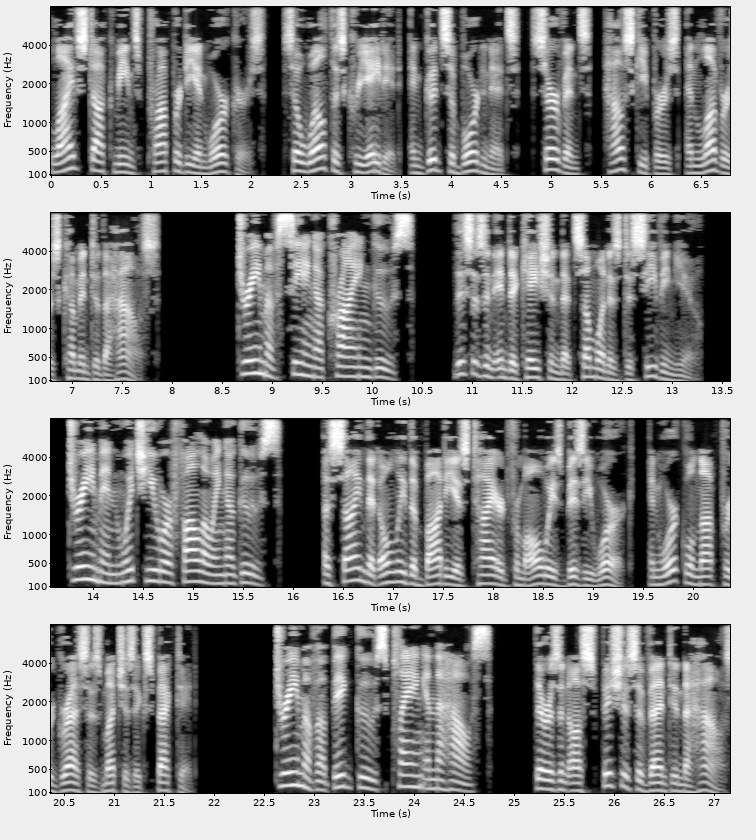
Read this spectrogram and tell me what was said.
Livestock means property and workers, so wealth is created, and good subordinates, servants, housekeepers, and lovers come into the house. Dream of seeing a crying goose. This is an indication that someone is deceiving you. Dream in which you are following a goose. A sign that only the body is tired from always busy work, and work will not progress as much as expected. Dream of a big goose playing in the house. There is an auspicious event in the house,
